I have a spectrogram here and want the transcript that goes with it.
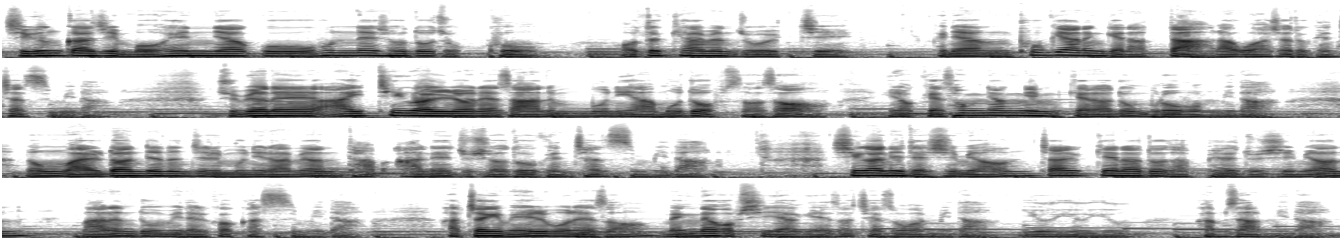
지금까지 뭐 했냐고 혼내셔도 좋고 어떻게 하면 좋을지 그냥 포기하는 게 낫다라고 하셔도 괜찮습니다. 주변에 IT 관련해서 아는 분이 아무도 없어서 이렇게 성령님께라도 물어봅니다. 너무 말도 안 되는 질문이라면 답 안 해주셔도 괜찮습니다. 시간이 되시면 짧게라도 답해 주시면 많은 도움이 될 것 같습니다. 갑자기 메일 보내서 맥락 없이 이야기해서 죄송합니다. 유유유. 감사합니다.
